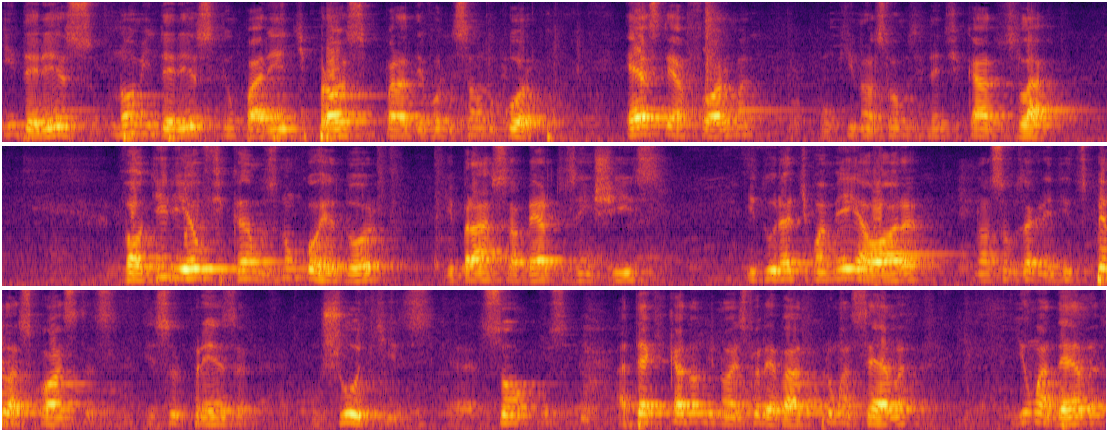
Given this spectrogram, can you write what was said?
endereço, nome e endereço de um parente próximo para a devolução do corpo. Esta é a forma com que nós fomos identificados lá. Valdir e eu ficamos num corredor de braços abertos em X e durante uma meia hora nós fomos agredidos pelas costas, de surpresa, com chutes, socos, até que cada um de nós foi levado para uma cela, e uma delas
